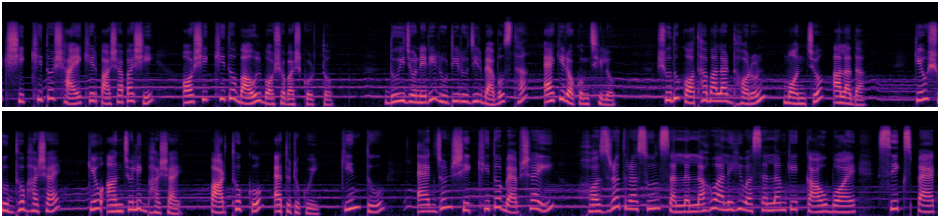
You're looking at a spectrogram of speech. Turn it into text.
এক শিক্ষিত শায়েখের পাশাপাশি অশিক্ষিত বাউল বসবাস করত। দুইজনেরই রুটি রুজির ব্যবস্থা একই রকম ছিল। শুধু কথা বলার ধরন, মঞ্চ আলাদা। কেউ শুদ্ধ ভাষায়, কেউ আঞ্চলিক ভাষায়, পার্থক্য এতটুকুই। কিন্তু একজন শিক্ষিত ব্যবসায়ী হজরত রাসূল সাল্লাল্লাহু আলহি ওয়াসাল্লামকে কাউবয় সিক্স প্যাক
